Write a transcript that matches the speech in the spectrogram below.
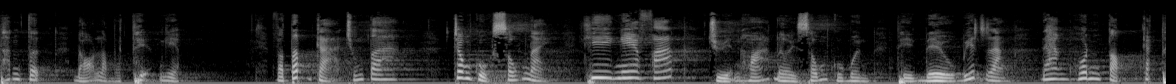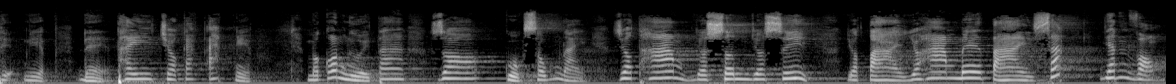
thanh tịnh. Đó là một thiện nghiệp. Và tất cả chúng ta trong cuộc sống này khi nghe pháp chuyển hóa đời sống của mình thì đều biết rằng đang huân tập các thiện nghiệp để thay cho các ác nghiệp. Mà con người ta do cuộc sống này, do tham, do sân, do si, do tài, do ham mê, tài, sắc, danh vọng,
